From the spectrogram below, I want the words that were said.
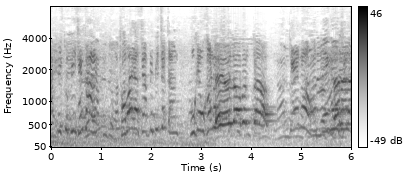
আপনি একটু পিছিয়ে যান। সবাই আছে আপনি পিছিয়ে যান। ওকে ওখানে কেন? না, না,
